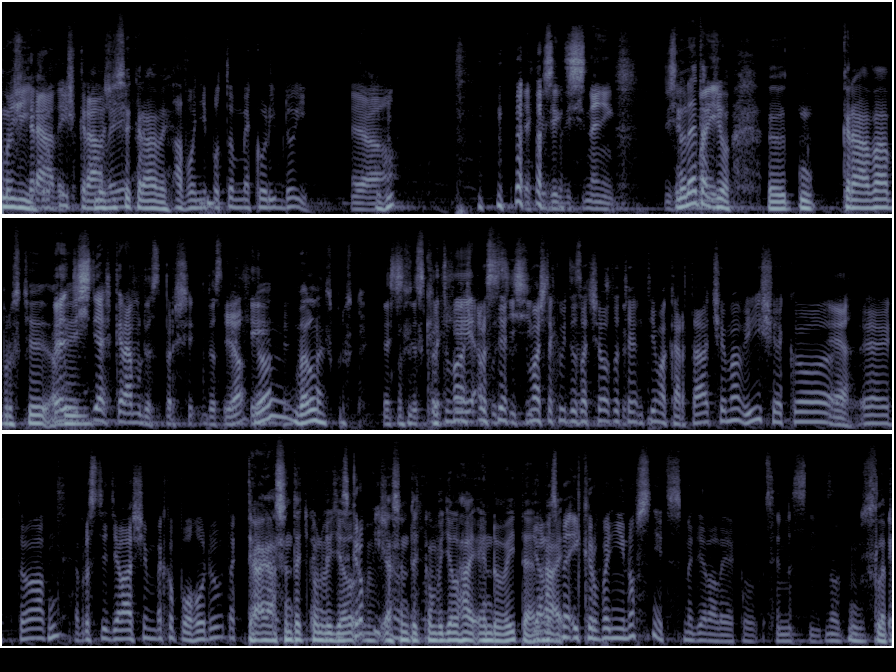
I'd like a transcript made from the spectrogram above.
mlží. krávy. kropíš krávy Mlží se krávy. a oni potom jako líp dojí. Jo. Mhm. Jakože když na ně... Když No ne, jako tak mají- že jo. Eh, Kráva prostě, aby... Když dáš krávu do, sprši, do sprchy, Jo, wellness prostě. do klasicky. sprchy To máš a prostě, pustíš jí- máš takový to začalo to tě, těma kartáčema, víš, jako Jo. jak to a, Hm? a prostě děláš jim jako pohodu, tak Já, já jsem teď viděl, skropíš, já no, jsem teď viděl high-endový ten, Dělali high, jsme i kropení nosnic, jsme dělali jako, Cenostnic. no, slepice.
